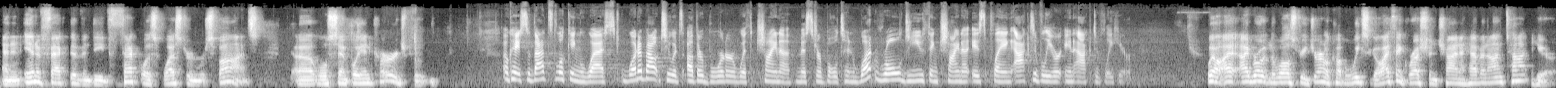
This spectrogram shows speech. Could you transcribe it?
and an ineffective, indeed feckless Western response uh, will simply encourage Putin. Okay, so that's looking west. What about to its other border with China, Mr. Bolton? What role do you think China is playing actively or inactively here? Well, I, I, wrote in the Wall Street Journal a couple weeks ago. I think Russia and China have an entente here.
